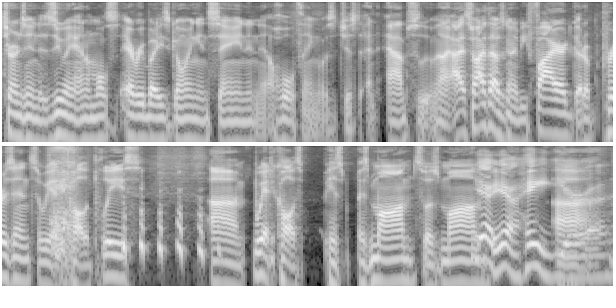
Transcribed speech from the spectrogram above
turns into zoo animals. Everybody's going insane, and the whole thing was just an absolute. I, so I thought I was going to be fired, go to prison. So we had to call the police. um, we had to call his, his his mom. So his mom. Yeah, yeah. Hey, your uh,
